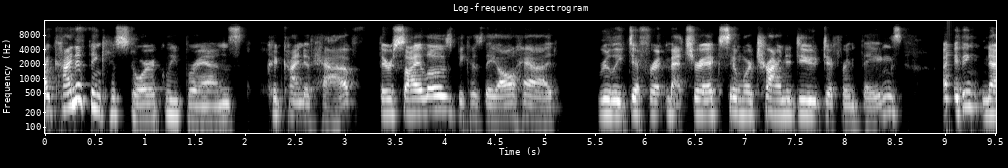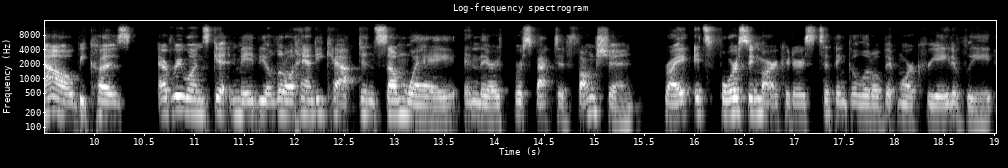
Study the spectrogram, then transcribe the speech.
i kind of think historically brands could kind of have their silos because they all had really different metrics and we're trying to do different things i think now because everyone's getting maybe a little handicapped in some way in their respective function right? It's forcing marketers to think a little bit more creatively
